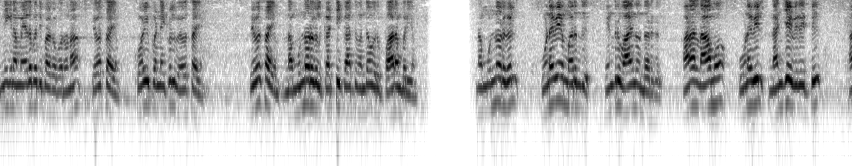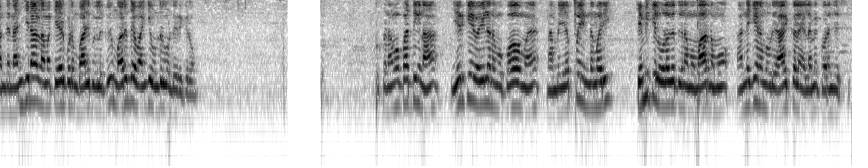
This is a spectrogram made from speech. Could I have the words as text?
இன்னைக்கு நம்ம எதை பத்தி பார்க்க போறோம்னா விவசாயம். கோழி பண்ணைக்குள் விவசாயம். விவசாயம் நம் முன்னோர்கள் கட்டி காத்து வந்த ஒரு பாரம்பரியம். நம் முன்னோர்கள் உணவே மருந்து என்று வாழ்ந்து வந்தார்கள். ஆனால் நாமோ உணவில் நஞ்சை விதைத்து அந்த நஞ்சினால் நமக்கு ஏற்படும் பாதிப்புகளுக்கு மருந்தை வாங்கி உண்டு கொண்டிருக்கிறோம். இப்போ நம்ம பார்த்தீங்கன்னா இயற்கை வழியில நம்ம போகாம நம்ம எப்போ இந்த மாதிரி கெமிக்கல் உலகத்துக்கு நம்ம மாறினோமோ அன்னைக்கே நம்மளுடைய ஆட்களம் எல்லாமே குறைஞ்சிருச்சு.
